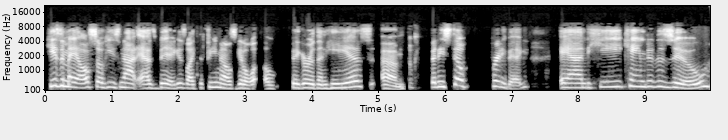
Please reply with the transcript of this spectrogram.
he's a male, so he's not as big as like the females get a, a bigger than he is, um, okay. but he's still pretty big. And he came to the zoo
